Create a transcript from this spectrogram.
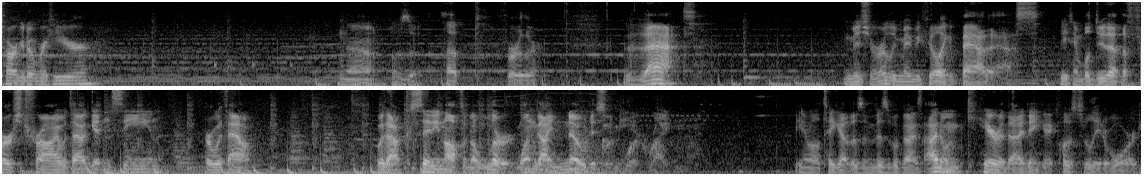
Target over here? No, it was up further. That mission really made me feel like a badass. Being able to do that the first try without getting seen, or without without setting off an alert. One guy noticed me. Being able to take out those invisible guys. I don't care that I didn't get close to the leaderboard.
